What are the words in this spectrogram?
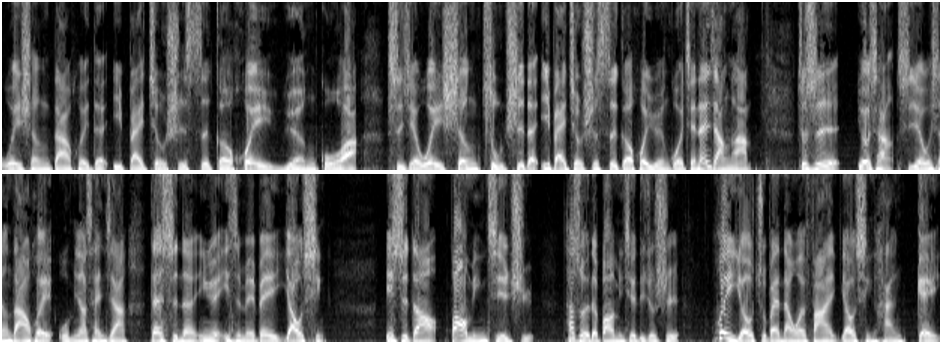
卫生大会的一百九十四个会员国啊，世界卫生组织的一百九十四个会员国，简单讲啊，就是有场世界卫生大会我们要参加，但是呢，因为一直没被邀请，一直到报名截止，他所谓的报名截止就是。会由主办单位发邀请函给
